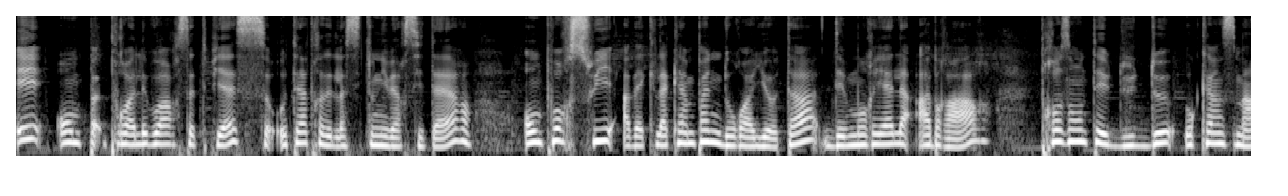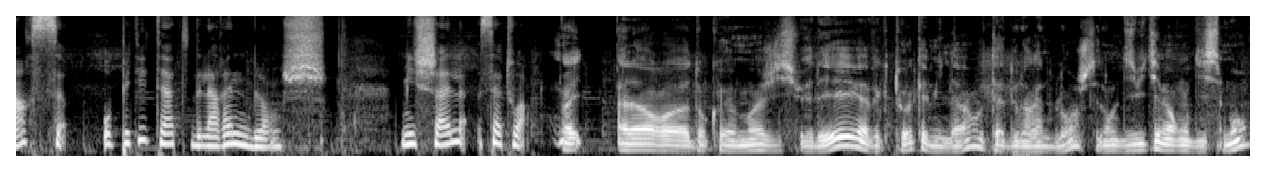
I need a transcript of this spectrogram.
Et on, pour aller voir cette pièce au théâtre de la Cité universitaire, on poursuit avec la campagne du Royauta de Muriel Abrard, présentée du 2 au 15 mars au Petit Théâtre de la Reine Blanche. Michel, c'est à toi. Oui, alors euh, donc euh, moi j'y suis allé avec toi Camilla au Théâtre de la Reine Blanche, c'est dans le 18e arrondissement.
